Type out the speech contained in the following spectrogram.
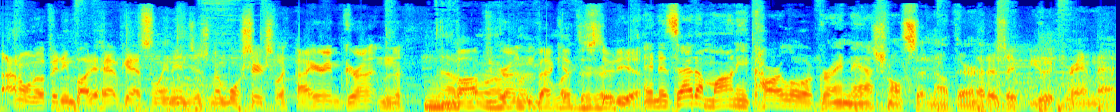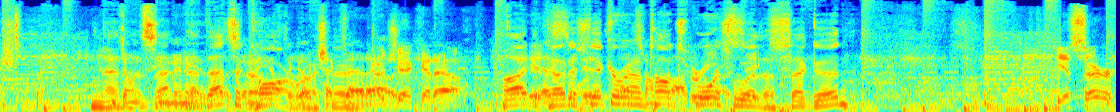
I don't know if anybody have gasoline engines no more. Seriously, I hear him grunting. don't Bob's grunting back at the electric. studio. And is that a Monte Carlo or Grand National sitting out there? that is a Buick Grand National. Now, Don't now, see that- many now of that's those. a I may car go right check there. that out. Go check it out. All right, Yes, Dakota, it is. stick around, That's talk on top. sports with us. Oh is that good? Yes, sir.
